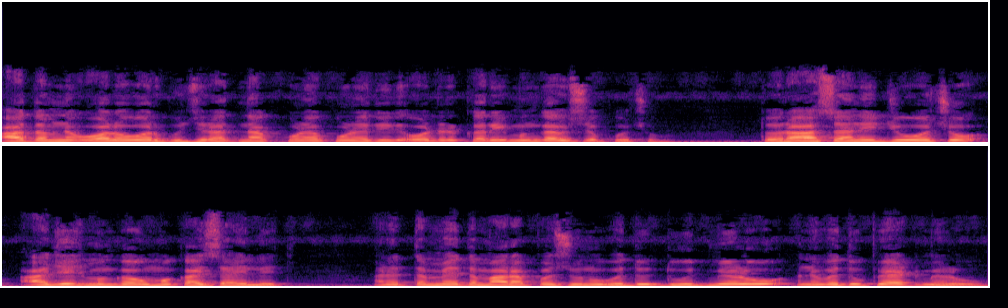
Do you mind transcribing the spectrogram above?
આ તમને ઓલ ઓવર ગુજરાતના ખૂણે ખૂણેથી ઓર્ડર કરી મંગાવી શકો છો. તો રાસાની જુઓ છો, આજે જ મંગાવો મકાઈ સાઇલેજ અને તમે તમારા પશુનું વધુ દૂધ મેળવો અને વધુ ફેટ મેળવો.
